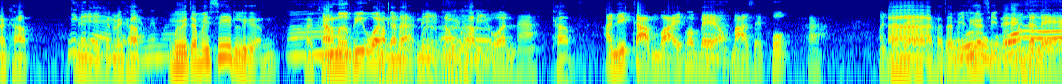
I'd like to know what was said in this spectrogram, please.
นะครับนี่ก็นี่แดงเห็นไหมครับ แต่แดงไม่มากมือจะไม่ซีดเหลืองนะครัอะบมือพี่อ้วนก็ได้กำมือนี่ลองนะครับมือพี่อ้วนนะ ครับ อันนี้กำไว้พอแบออกมาเสร็จปุ๊บอะ มันจะแดง อ่าก็จะมีเลือดสีแดงมันจะแดง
